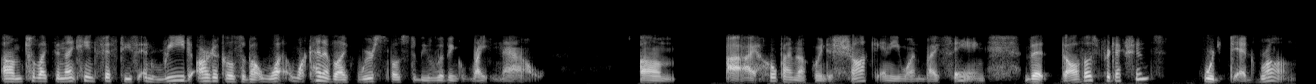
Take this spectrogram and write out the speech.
um, to like the 1950s and read articles about what what kind of life we're supposed to be living right now. Um, I hope I'm not going to shock anyone by saying that all those predictions were dead wrong.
